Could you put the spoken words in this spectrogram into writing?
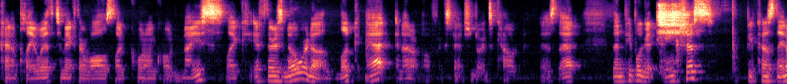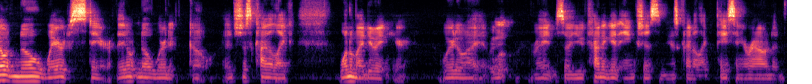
kind of play with to make their walls look quote unquote nice. Like if there's nowhere to look at, and I don't know if expansion joints count as that, then people get anxious because they don't know where to stare. They don't know where to go. And it's just kind of like, what am I doing here? Where do I Right. right? So you kind of get anxious and you're just kind of like pacing around and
